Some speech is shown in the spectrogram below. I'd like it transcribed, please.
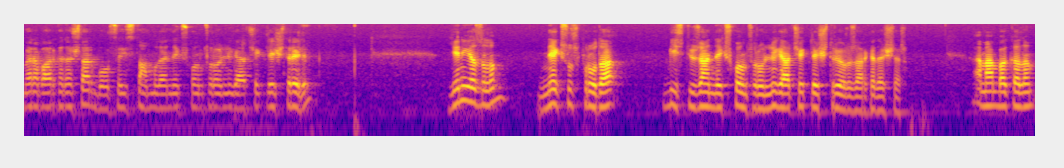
Merhaba arkadaşlar. Borsa İstanbul Endeks kontrolünü gerçekleştirelim. Yeni yazılım Nexus Pro'da BIST 100 Endeks kontrolünü gerçekleştiriyoruz arkadaşlar. Hemen bakalım.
